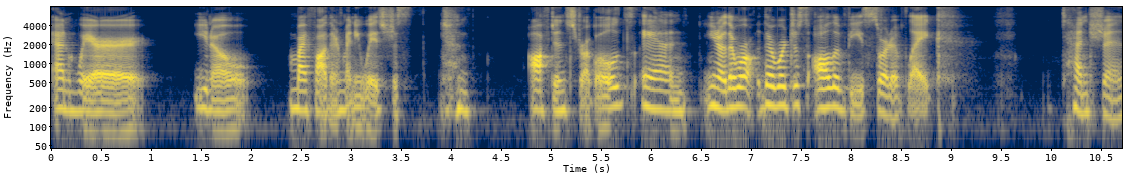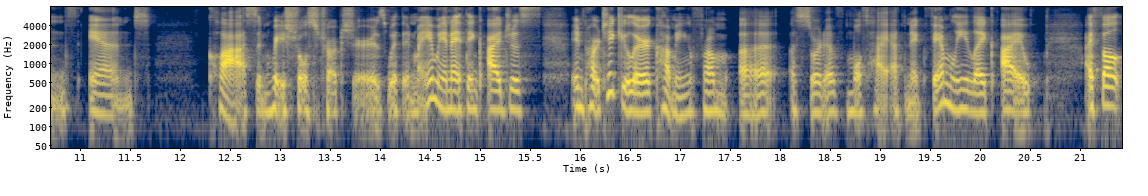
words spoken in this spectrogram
and where you know my father in many ways just often struggled. And you know there were there were just all of these sort of like tensions and class and racial structures within Miami. And I think I just in particular coming from a, a sort of multi-ethnic family like I I felt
